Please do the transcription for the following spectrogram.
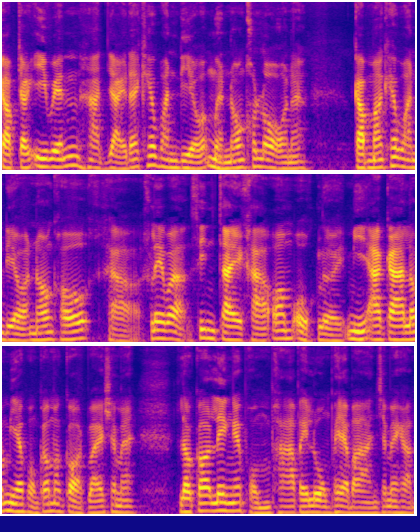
กลับจากอีเวนต์หาดใหญ่ได้แค่วันเดียวเหมือนน้องเขารอนะ กลับมาแค่วันเดียว น้องเขาขาเขาเรียกว่าสิ้นใจขาอ้อมอกเลย มีอาการแล้วเมียผมก็มากอดไว้ใช่ไหมแล้วก็เร่งให้ผมพาไปโรงพยาบาลใช่ไหมครับ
